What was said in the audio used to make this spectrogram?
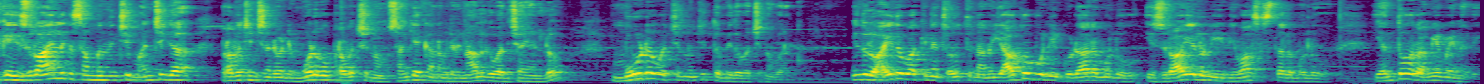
ఇక ఇజ్రాయిల్కి సంబంధించి మంచిగా ప్రవచించినటువంటి మూడవ ప్రవచనం సంఖ్యాకాండం ఇరవై నాలుగవ అధ్యాయంలో మూడవ వచనం నుంచి తొమ్మిదవ వచనం వరకు. ఇందులో ఐదో వాక్యం నేను చదువుతున్నాను. యాకోబు నీ గుడారములు ఇజ్రాయిలు నీ నివాస స్థలములు ఎంతో రమ్యమైనది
